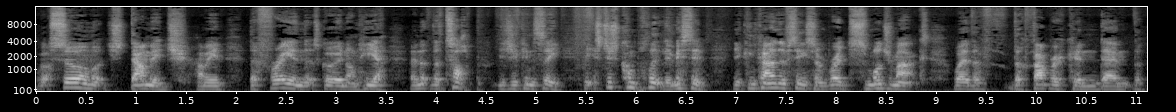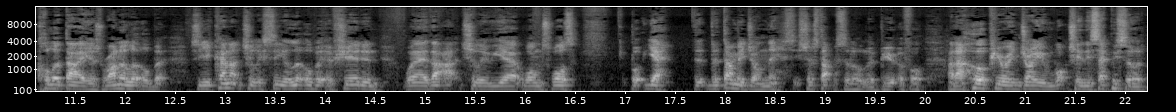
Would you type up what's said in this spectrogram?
We've got so much damage. I mean, the fraying that's going on here, and at the top, as you can see, it's just completely missing. You can kind of see some red smudge marks where the the fabric and um, the colour dye has run a little bit. So you can actually see a little bit of shading where that actually yeah, once was. But yeah, the, the damage on this, it's just absolutely beautiful. And I hope you're enjoying watching this episode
